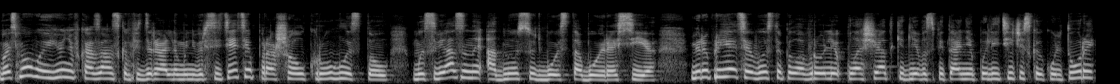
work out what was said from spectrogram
8 июня в Казанском федеральном университете прошел круглый стол «Мы связаны одной судьбой с тобой, Россия». Мероприятие выступило в роли площадки для воспитания политической культуры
